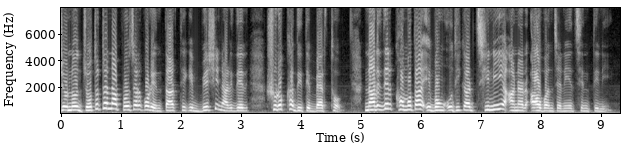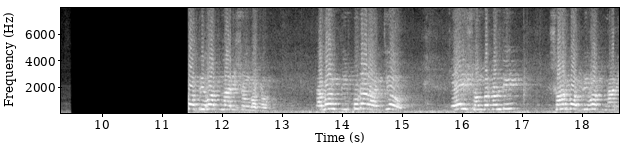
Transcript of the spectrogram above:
জন্য যতটা না প্রচার করেন, তার থেকে বেশি নারীদের সুরক্ষা দিতে ব্যর্থ। নারীদের ক্ষমতা এবং অধিকার ছিনিয়ে আনার আহ্বান জানিয়েছেন তিনি। বৃহৎ নারী সংগঠন এবং ত্রিপুরা রাজ্য এই সংগঠনটি সর্ববৃহৎ নারী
